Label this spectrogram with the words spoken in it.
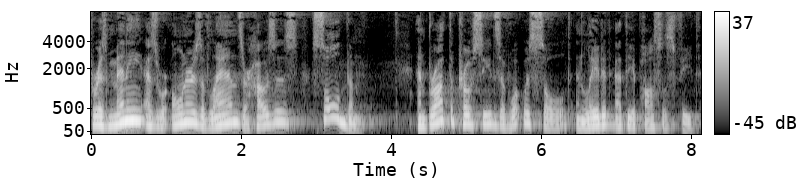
for as many as were owners of lands or houses sold them and brought the proceeds of what was sold and laid it at the apostles' feet,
